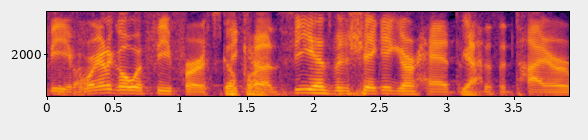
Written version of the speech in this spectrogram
Fee. some We're gonna go with Fee first Go because Fee has been shaking her head Yeah. this entire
